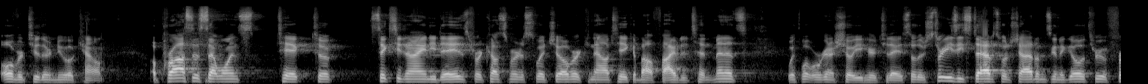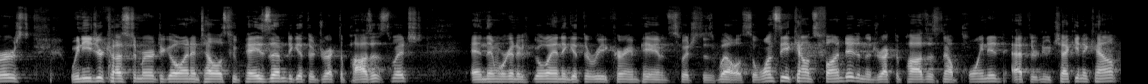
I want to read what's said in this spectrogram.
over to their new account. A process that once took 60 to 90 days for a customer to switch over can now take about 5 to 10 minutes with what we're going to show you here today. So there's three easy steps which Adam's going to go through. First, we need your customer to go in and tell us who pays them to get their direct deposit switched. And then we're going to go in and get the recurring payment switched as well. So once the account's funded and the direct deposit's now pointed at their new checking account,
